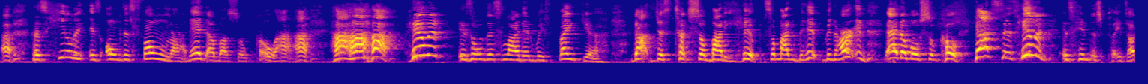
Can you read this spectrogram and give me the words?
Because uh, healing is on this phone line. Ha ha ha. Healing is on this line and we thank you. God just touched somebody hip. Somebody hip been hurting. And almost so cold. God says healing is in this place. Ah,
